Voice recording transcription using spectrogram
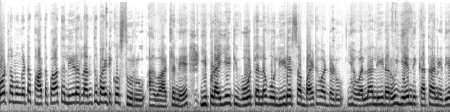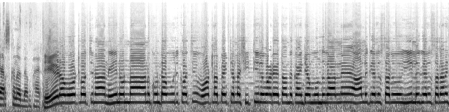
ఓట్ల ముంగట పాత పాత లీడర్లు అంతా బయటికి వస్తుర్రు. అగో అట్లనే ఇప్పుడు అయ్యేటి ఓట్లల్లో ఓ లీడర్ సబ్ బయటపడ్డాడు. ఎవల్లా లీడరు? ఏంది కథ అనేది అరుసుకునొద్దాం ఏడ ఓట్లు వచ్చినా నేనున్నా అనుకుంటా ఊరికొచ్చి ఓట్ల పెట్టెల చిట్టీలు పడేతందుకంటే ముందుగానే వాళ్ళు గెలుస్తారు వీళ్ళు గెలుస్తారు అని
